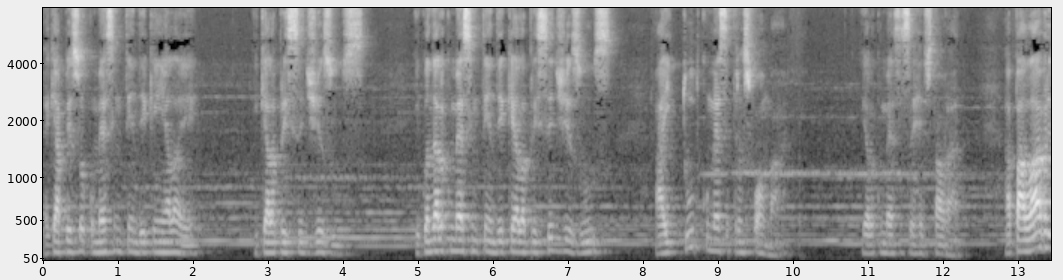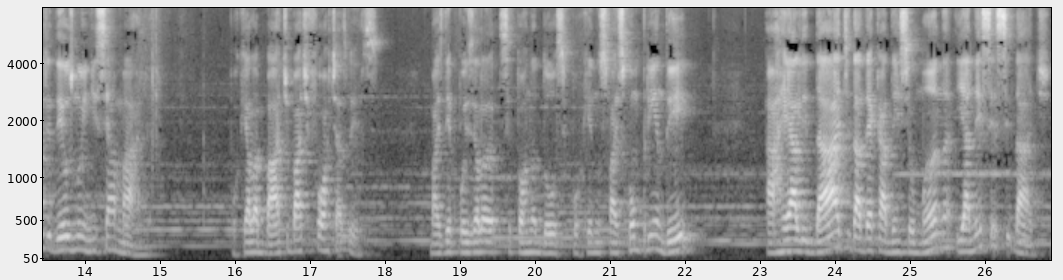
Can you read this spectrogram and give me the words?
É que a pessoa começa a entender quem ela é e que ela precisa de Jesus. E quando ela começa a entender que ela precisa de Jesus, aí tudo começa a transformar. e ela começa a ser restaurada. A palavra de Deus no início é amarga, porque ela bate, bate forte às vezes. Mas depois ela se torna doce, porque nos faz compreender a realidade da decadência humana e a necessidade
